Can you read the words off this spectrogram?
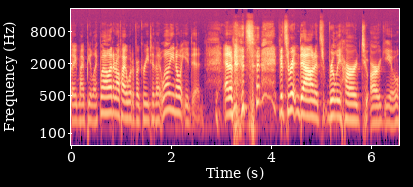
they might be like, well, I don't know if I would have agreed to that. Well, you know what, you did. And if it's if it's written down, it's really hard to argue.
